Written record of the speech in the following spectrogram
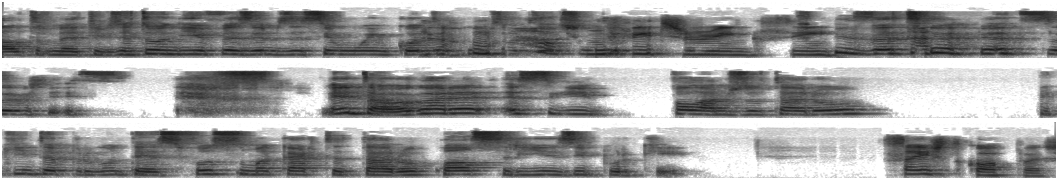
Alternativos. Então um dia fazemos assim um encontro Um featuring, sim. exatamente sobre isso. Então, agora a seguir falámos do tarot. A quinta pergunta é: se fosse uma carta de tarot, qual serias e porquê? Seis de copas.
